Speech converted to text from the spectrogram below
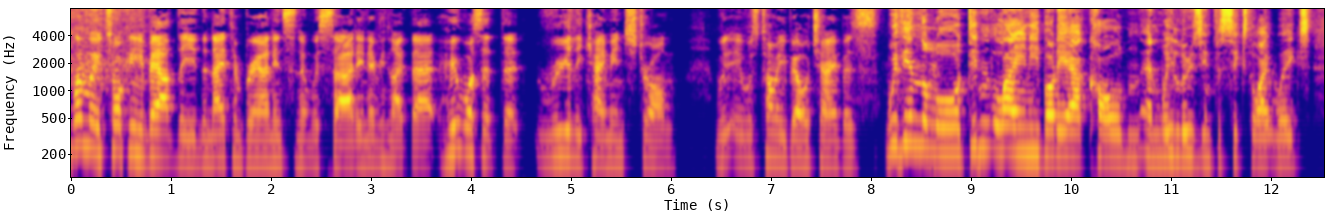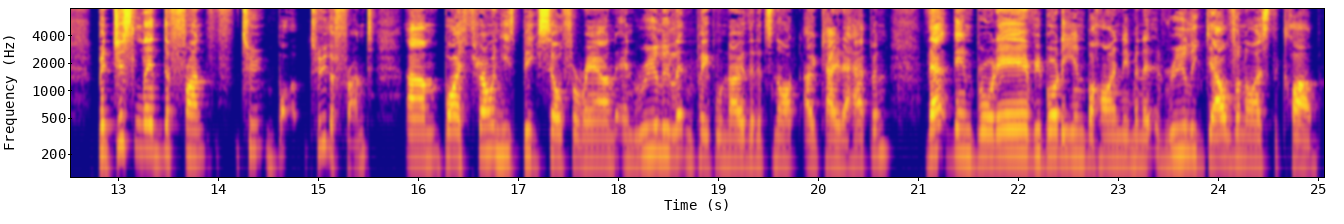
when we were talking about the, the Nathan Brown incident with Sardi and everything like that, who was it that really came in strong? It was Tommy Bell Chambers. within the law, didn't lay anybody out cold, and, and we lose him for six to eight weeks. But just led the front to to the front um, by throwing his big self around and really letting people know that it's not okay to happen. That then brought everybody in behind him, and it really galvanised the club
